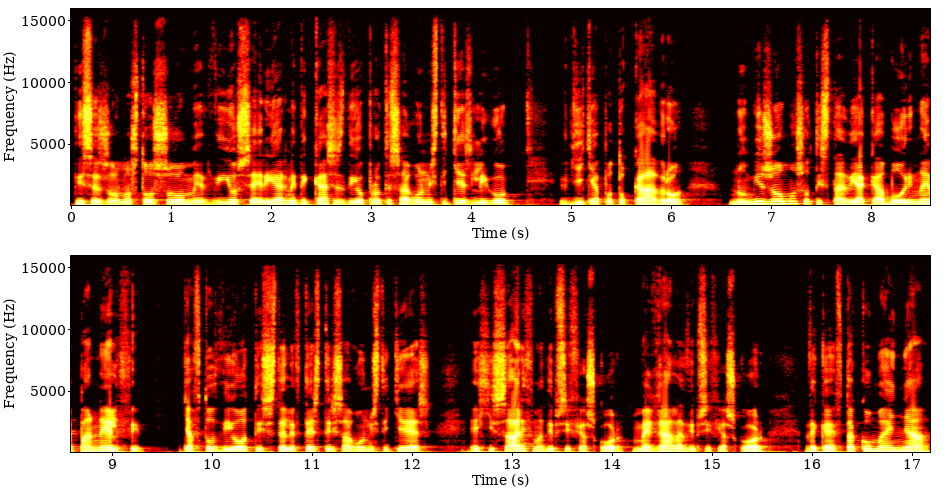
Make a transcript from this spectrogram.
τη σεζόν, ωστόσο με δύο σερή αρνητικά στις δύο πρώτες αγωνιστικές λίγο βγήκε από το κάδρο. Νομίζω όμως ότι σταδιακά μπορεί να επανέλθει. Γι' αυτό διότι στις τελευταίες τρεις αγωνιστικές έχει άριθμα διψήφια σκορ, μεγάλα διψήφια σκορ, 17,9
